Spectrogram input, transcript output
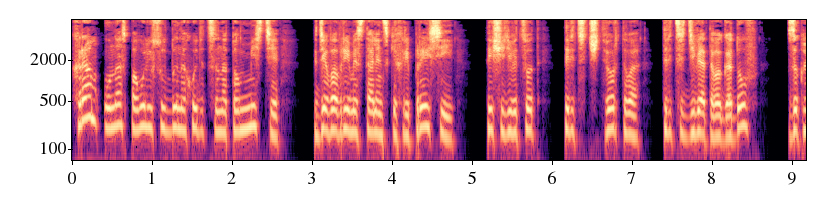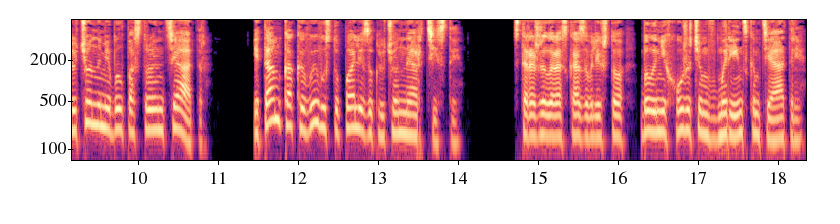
Храм у нас по воле судьбы находится на том месте, где во время сталинских репрессий 1934-39 годов заключенными был построен театр, и там, как и вы, выступали заключенные артисты. Старожилы рассказывали, что было не хуже, чем в Мариинском театре.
